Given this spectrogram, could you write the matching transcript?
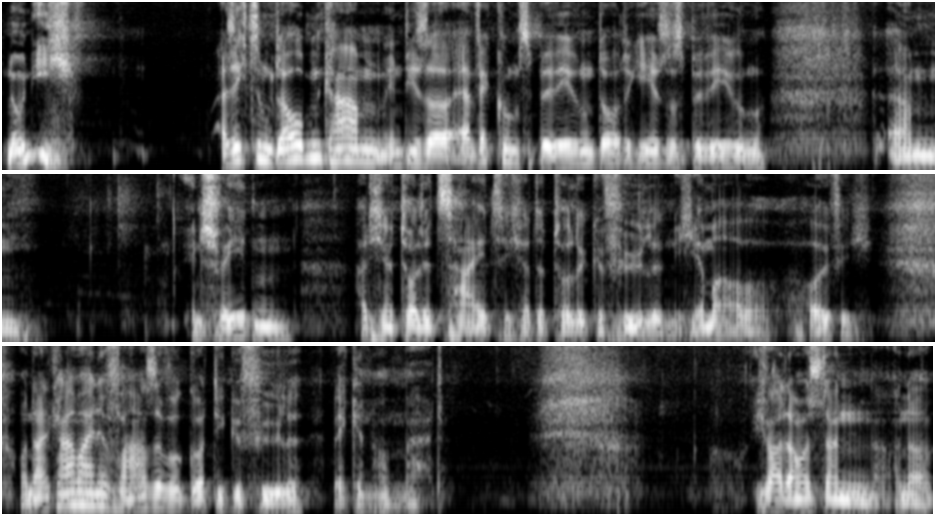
Nun, ich, als ich zum Glauben kam in dieser Erweckungsbewegung dort, Jesusbewegung ähm, in Schweden, hatte ich eine tolle Zeit. Ich hatte tolle Gefühle, nicht immer, aber häufig. Und dann kam eine Phase, wo Gott die Gefühle weggenommen hat. Ich war damals dann an einer,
